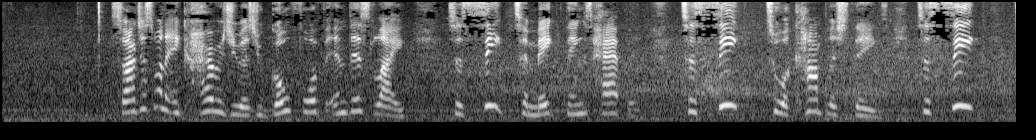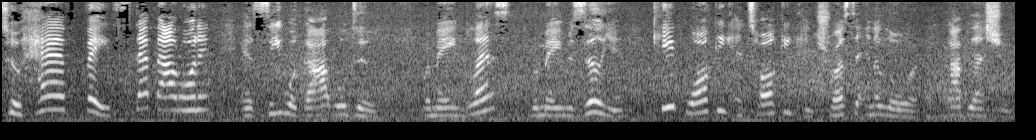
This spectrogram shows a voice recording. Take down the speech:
So I just want to encourage you as you go forth in this life to seek to make things happen, to seek to accomplish things, to seek to have faith. Step out on it and see what God will do. Remain blessed, remain resilient, keep walking and talking and trusting in the Lord. God bless you.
